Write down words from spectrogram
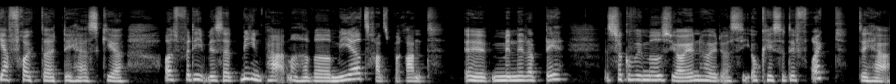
jeg frygter, at det her sker. Også fordi, hvis at min partner havde været mere transparent øh, med netop det, så kunne vi mødes i øjenhøjde og sige, okay, så det er frygt, det her.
